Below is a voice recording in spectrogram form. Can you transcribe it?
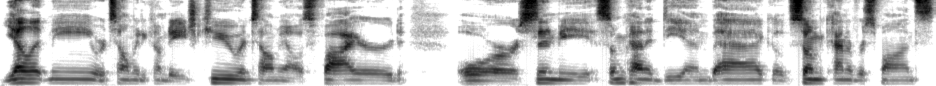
yell at me or tell me to come to HQ and tell me I was fired or send me some kind of DM back of some kind of response.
